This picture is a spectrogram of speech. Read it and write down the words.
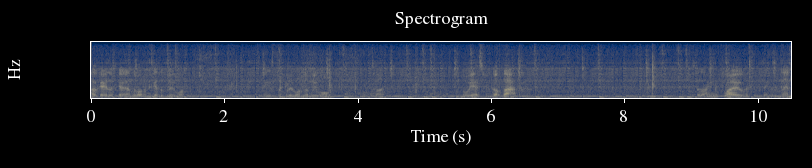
Okay, let's go down the bottom and get the blue one. Blue one that we want all time. Oh yes, we've got that. So going to fly over things and then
